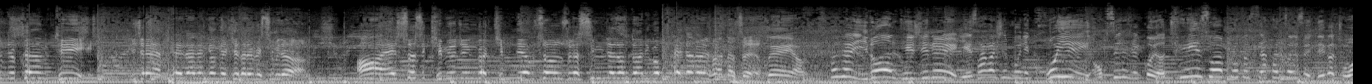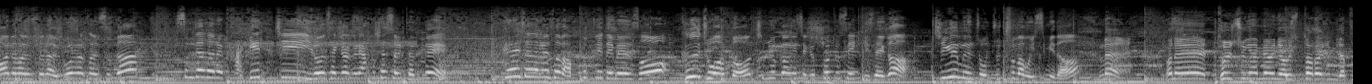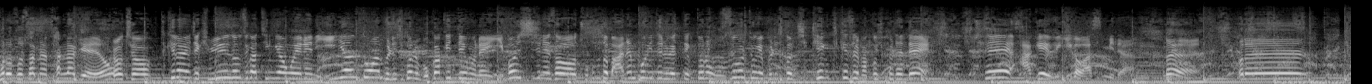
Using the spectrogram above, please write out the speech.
16강 뒤 이제 패자전 경기 기다리고 있습니다. 아 SOS 김효진과 김대엽 선수가 승자전도 아니고 패자전에서 만났어요. 네, 사실 이런 대진을 예상하신 분이 거의 없으실 거예요. 최소한 프로토스 한 선수, 내가 좋아하는 선수나 응원하는 선수가 승자전을 가겠지 이런 생각을 하셨을 텐데 패자전에서 맞붙게 되면서 그 좋았던 16강에서 그 프로토스의 기세가 지금은 좀 주춤하고 있습니다. 네. 오늘 둘 중에 한 명은 여기서 떨어집니다. 프로토스 하면 탈락이에요. 그렇죠. 특히나 이제 김유진 선수 같은 경우에는 2년 동안 블리스컨을 못 갔기 때문에 이번 시즌에서 조금 더 많은 포인트를 획득 또는 우승을 통해 블리스컨 직행 티켓을 받고 싶을 텐데 최악의 위기가 왔습니다. 네. 오늘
